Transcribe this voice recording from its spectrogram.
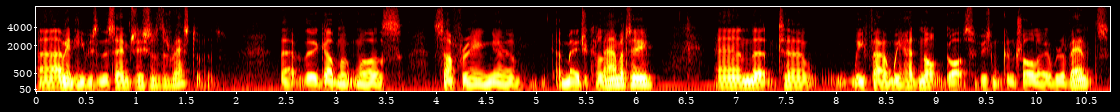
Uh, I mean, he was in the same position as the rest of us. That the government was suffering uh, a major calamity, and that uh, we found we had not got sufficient control over events,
